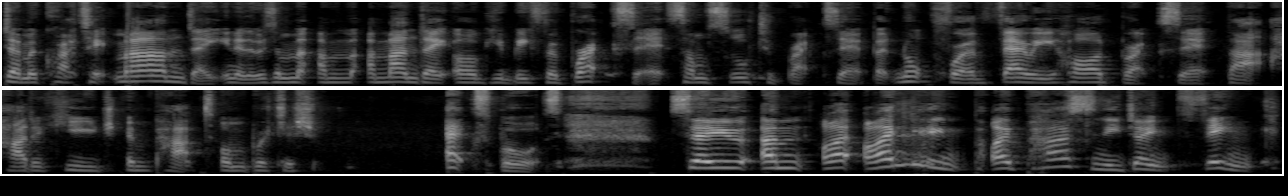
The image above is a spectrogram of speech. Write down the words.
democratic mandate. You know, there was a, a, a, mandate arguably for Brexit, some sort of Brexit, but not for a very hard Brexit that had a huge impact on British exports. So um, I, I I personally don't think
